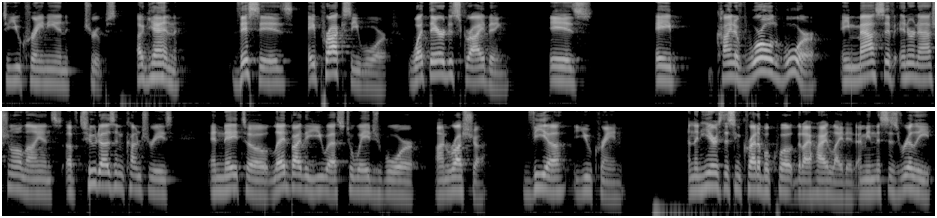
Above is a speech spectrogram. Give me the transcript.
to Ukrainian troops. Again, this is a proxy war. What they're describing is a kind of world war, a massive international alliance of two dozen countries and NATO led by the US to wage war on Russia via Ukraine. And then here's this incredible quote that I highlighted. I mean, this is really,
